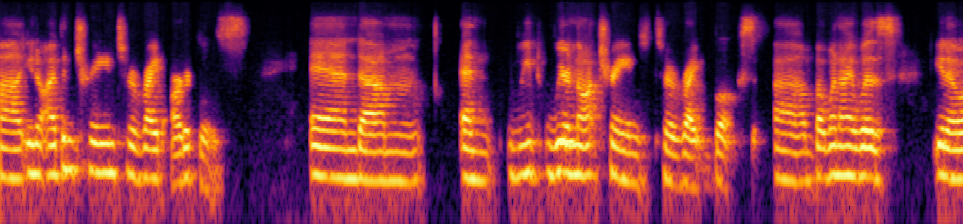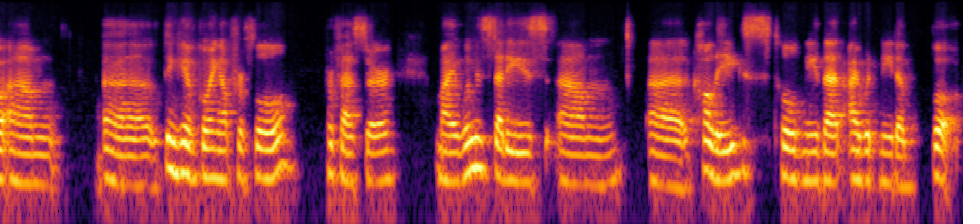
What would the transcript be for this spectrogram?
uh, you know, I've been trained to write articles and um, and we we're not trained to write books. Um, but when I was, you know, um, uh, thinking of going up for full professor, my women's studies um, uh, colleagues told me that I would need a book.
